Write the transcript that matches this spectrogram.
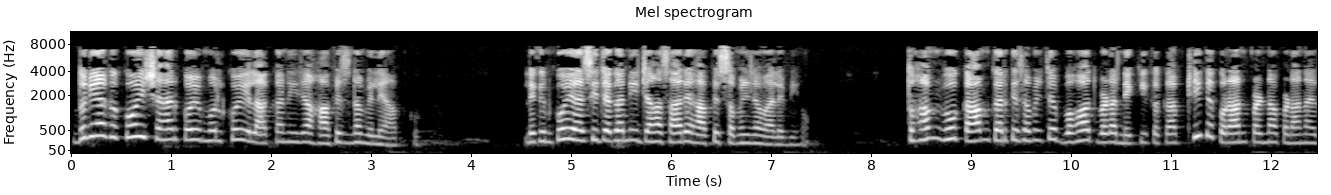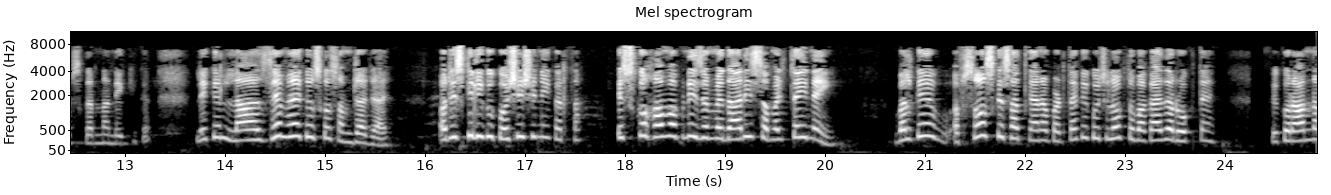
دنیا کا کوئی شہر، کوئی ملک، کوئی علاقہ نہیں جہاں حافظ نہ ملے آپ کو۔ لیکن کوئی ایسی جگہ نہیں جہاں سارے حافظ سمجھنے والے بھی ہوں۔ تو ہم وہ کام کر کے سمجھتے بہت بڑا نیکی کا کام۔ ٹھیک ہے، قرآن پڑھنا، پڑھانا حفظ کرنا نیکی کا۔ لیکن لازم ہے کہ اس کو سمجھا جائے۔ اور اس کے لیے کوئی کوشش ہی نہیں کرتا۔ اس کو ہم اپنی ذمہ داری سمجھتے ہی نہیں۔ بلکہ افسوس کے ساتھ کہنا پڑتا ہے کہ کچھ لوگ تو باقاعدہ روکتے ہیں۔ کہ قرآن نہ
